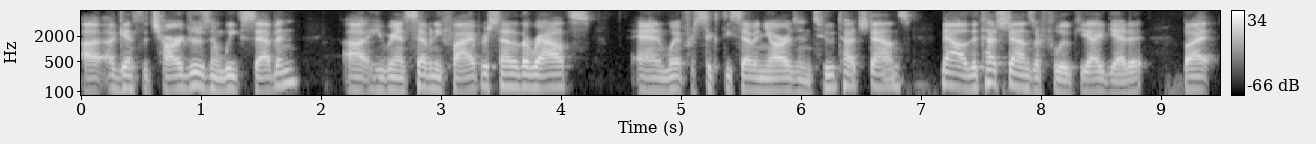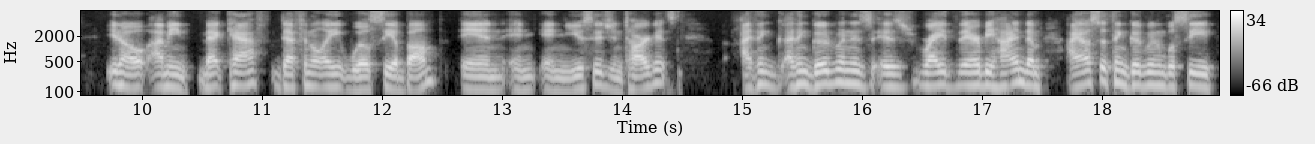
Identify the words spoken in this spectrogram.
Uh, against the Chargers in week seven, uh, he ran 75% of the routes and went for 67 yards and two touchdowns. Now, the touchdowns are fluky. I get it. But, you know, I mean, Metcalf definitely will see a bump in, in, in usage and targets. I think I think Goodwin is is right there behind him. I also think Goodwin will see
